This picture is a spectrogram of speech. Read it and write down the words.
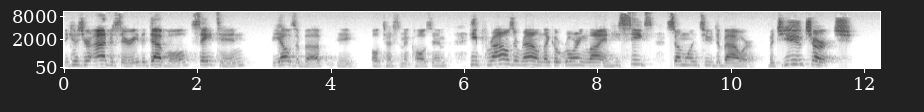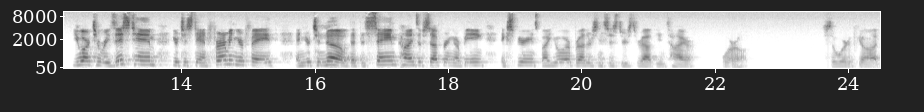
Because your adversary, the devil, Satan, Beelzebub, the Old Testament calls him, he prowls around like a roaring lion. He seeks someone to devour. But you, church, you are to resist him, you're to stand firm in your faith, and you're to know that the same kinds of suffering are being experienced by your brothers and sisters throughout the entire world. It's the Word of God.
